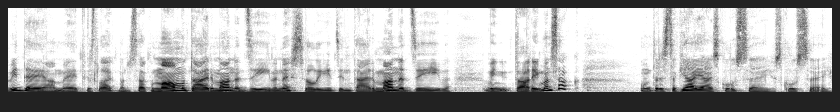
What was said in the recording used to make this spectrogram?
vidējā meita visu laiku man saka, māmu, tā ir mana dzīve, nesalīdzina, tā ir mana dzīve. Viņa tā arī man saka. Un tad es saku, jā, jā, es klusēju, es klusēju.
